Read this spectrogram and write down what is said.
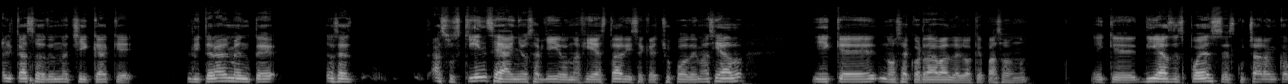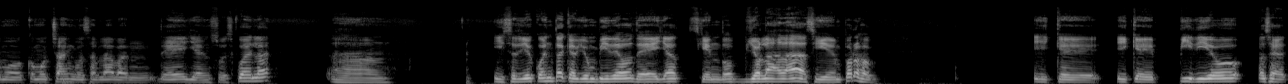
el caso de una chica que literalmente, o sea, a sus 15 años había ido a una fiesta, dice que chupó demasiado y que no se acordaba de lo que pasó, ¿no? y que días después escucharon como, como changos hablaban de ella en su escuela. Ah, y se dio cuenta que había un video de ella siendo violada así en Pornhub. Y que, y que pidió, o sea,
